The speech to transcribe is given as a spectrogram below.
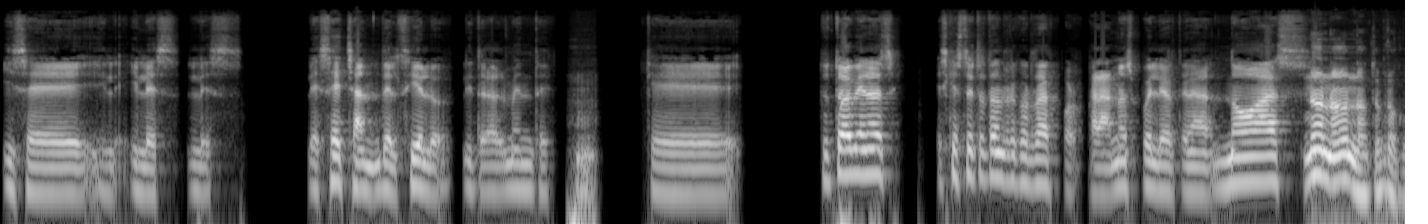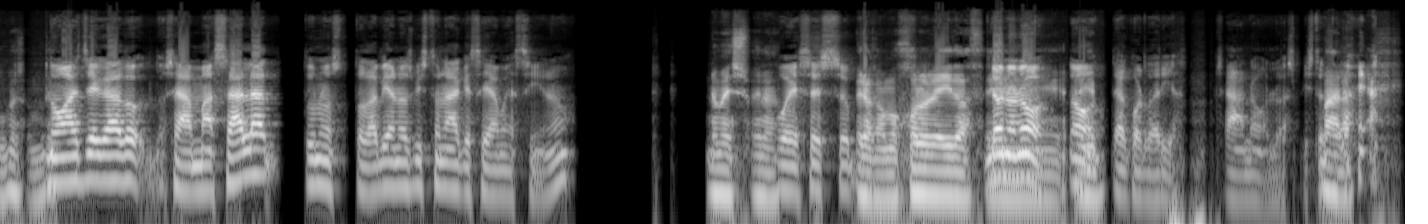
y se y, les, les, les echan del cielo, literalmente. Que tú todavía no has... Es que estoy tratando de recordar, para no spoilearte nada, no has... No, no, no te preocupes. Hombre. No has llegado, o sea, Masala, tú no, todavía no has visto nada que se llame así, ¿no? No me suena. Pues eso. Pero a lo mejor lo he leído hace... No, no, no, no, te acordarías. O sea, no, lo has visto todavía.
